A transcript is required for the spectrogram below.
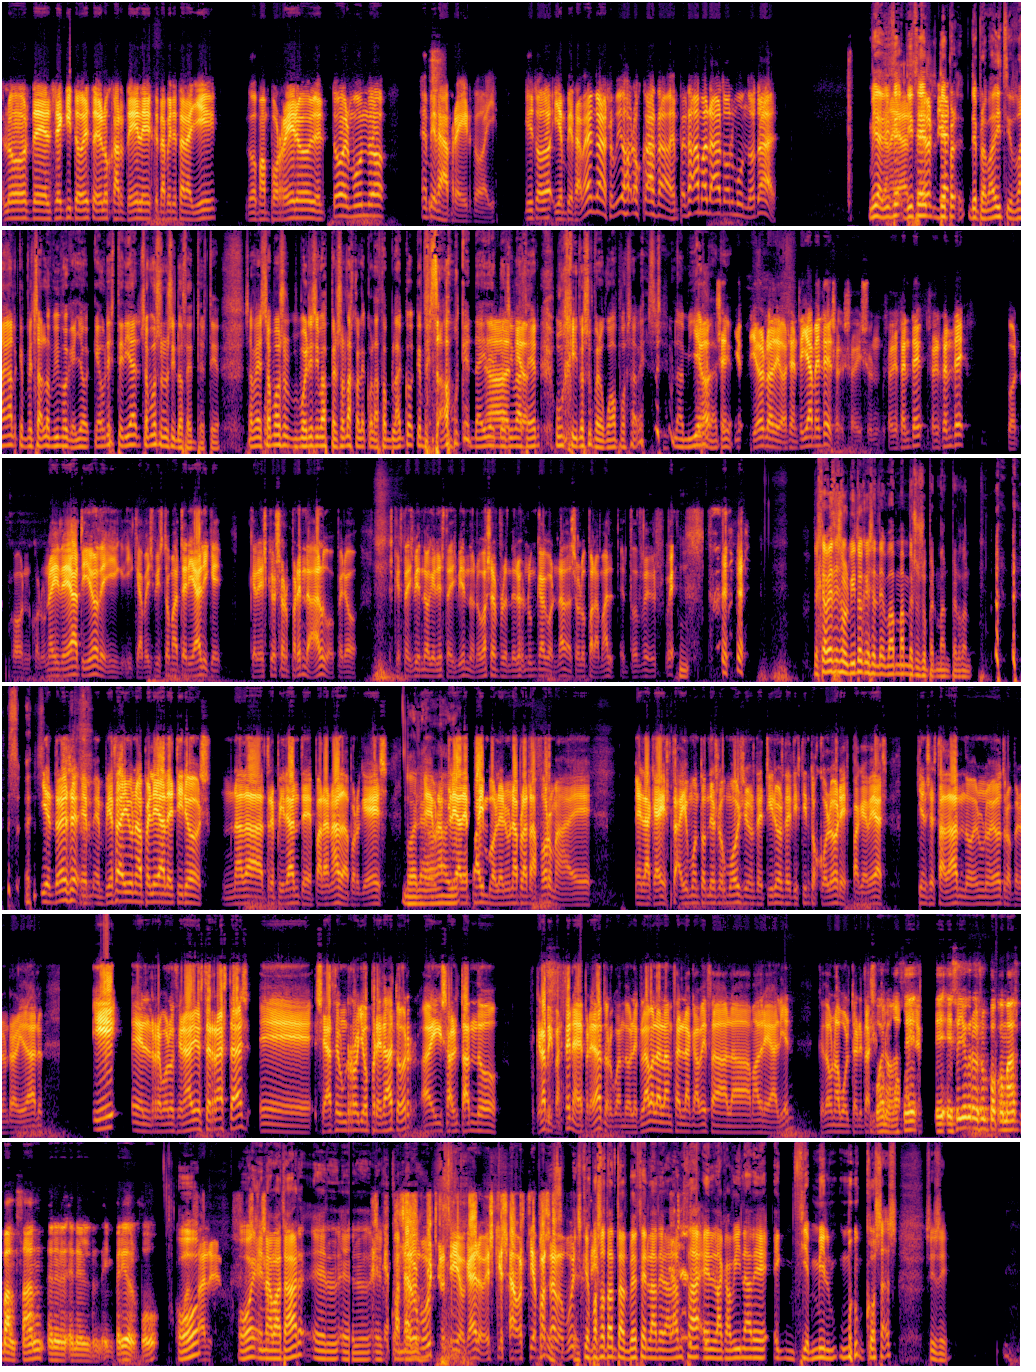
los del séquito este de los carteles que también están allí, los mamporreros, el- todo el mundo empieza a freír todo allí. Y todo y empieza, venga, subidos a los cazas, empezad a matar a todo el mundo, tal. Mira, dice, dice Depra- Depravadich y Ragar que pensan lo mismo que yo, que aún estarían, somos unos inocentes, tío. ¿Sabes? Somos buenísimas personas con el corazón blanco que pensábamos que Snyder No, nos iba a hacer un giro súper guapo, ¿sabes? Una mierda, yo, se- tío. yo- yo os lo digo, sencillamente sois, sois, un- sois gente, sois gente con, con- con una idea, tío, de, y, y que habéis visto material y que queréis que os sorprenda algo, pero es que estáis viendo a quién estáis viendo, no va a sorprenderos nunca con nada, solo para mal. Entonces, pues, Es que a veces olvido que es el de Batman vs Superman, perdón. Y entonces eh, em- empieza ahí una pelea de tiros nada trepidante para nada, porque es No eh, una pelea de paintball en una plataforma eh, en la que hay, está- hay un montón de slow motions de tiros de distintos colores para que veas quién se está dando en uno y otro, pero en realidad no. Y el revolucionario este Rastas eh, se hace un rollo Predator ahí saltando, porque era mi escena de Predator, cuando le clava la lanza en la cabeza a la madre alien, que da una voltereta así. Bueno, hace, eh, eso yo creo que es un poco más Banzan en el, en el Imperio del Juego. O. o en Avatar, el. el, Es el- que ha cuando- pasado mucho, tío, claro. Es que esa hostia ha pasado es, mucho. es que pasó tantas veces la de la lanza en la cabina de en 100.000 cosas. Sí, sí.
